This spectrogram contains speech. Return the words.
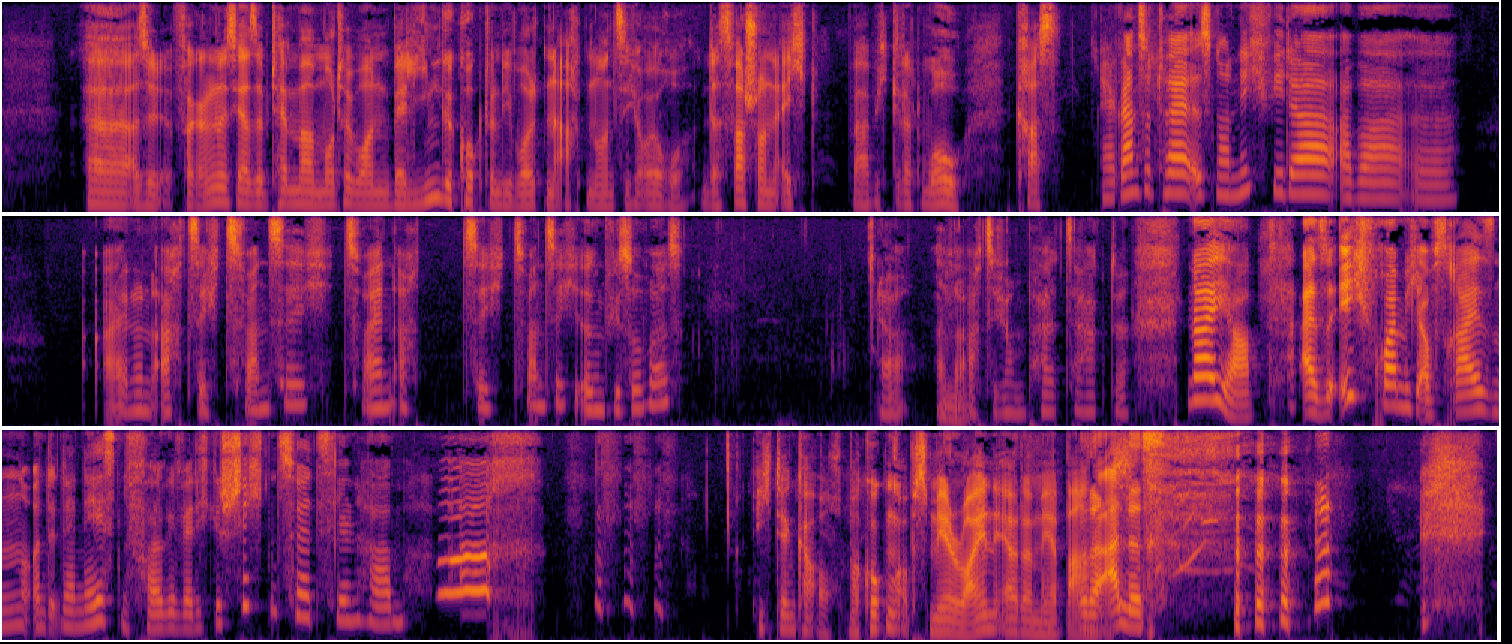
äh, also vergangenes Jahr September, Motel One Berlin geguckt und die wollten 98 Euro. Das war schon echt, da habe ich gedacht, wow, krass. Ja, ganz so teuer ist noch nicht wieder, aber äh, 81,20, 82,20, irgendwie sowas. Ja, also 80 und ein paar Zagte. Naja, also ich freue mich aufs Reisen und in der nächsten Folge werde ich Geschichten zu erzählen haben. Ich denke auch. Mal gucken, ob es mehr Ryanair oder mehr Bahn Oder ist. alles.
